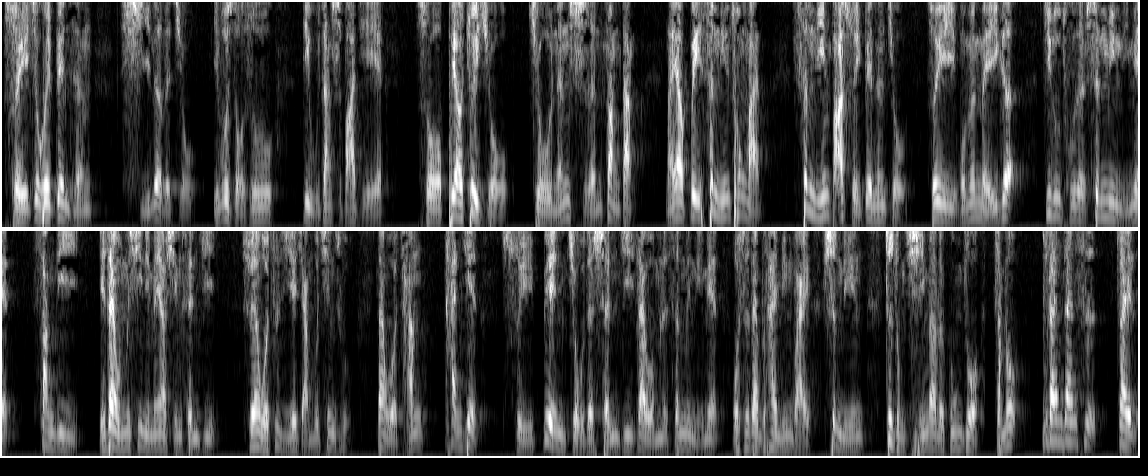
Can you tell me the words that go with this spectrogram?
水就会变成喜乐的酒。以弗所书第五章十八节说：“不要醉酒，酒能使人放荡，乃要被圣灵充满。圣灵把水变成酒，所以我们每一个基督徒的生命里面，上帝也在我们心里面要行神迹。虽然我自己也讲不清楚，但我常看见水变酒的神迹在我们的生命里面。我实在不太明白圣灵这种奇妙的工作，怎么不单单是在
